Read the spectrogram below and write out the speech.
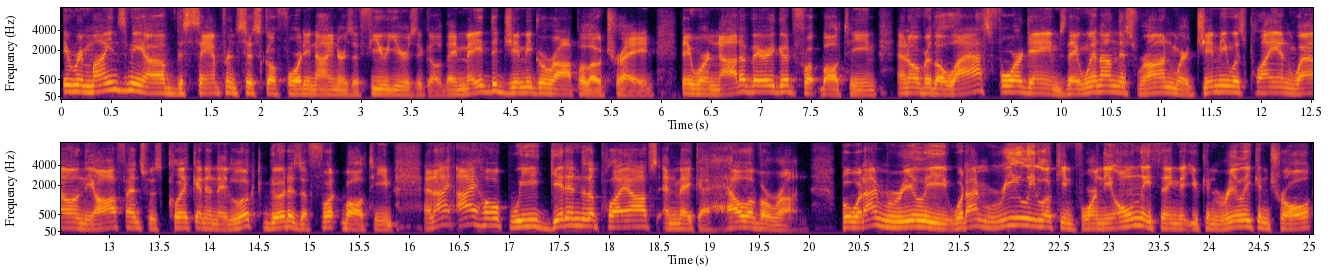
it reminds me of the San Francisco 49ers a few years ago. They made the Jimmy Garoppolo trade. They were not a very good football team. And over the last four games, they went on this run where Jimmy was playing well and the offense was clicking and they looked good as a football team. And I, I hope we get into the playoffs and make a hell of a run. But what I'm really, what I'm really looking for, and the only thing that you can really control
